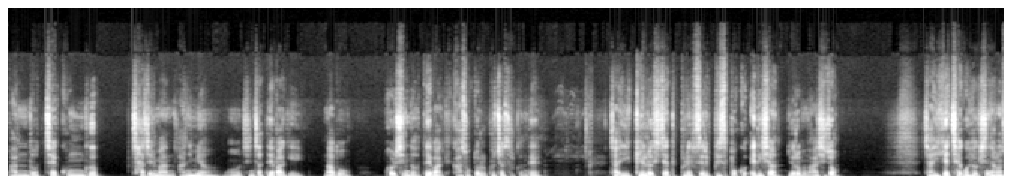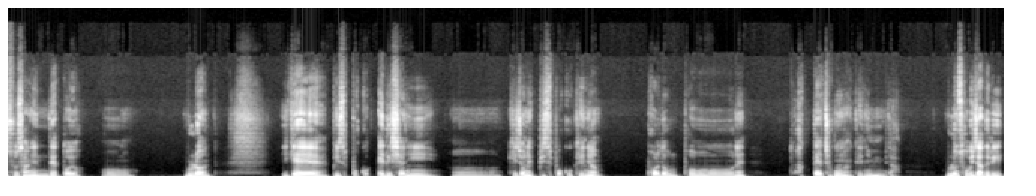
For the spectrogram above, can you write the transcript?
반도체 공급 차질만 아니면 어, 진짜 대박이 나도 훨씬 더 대박의 가속도를 붙였을 건데 자, 이 갤럭시 Z 플립 3 비스포크 에디션 여러분 아시죠? 자, 이게 최고 혁신상을 수상했는데 또요. 어, 물론 이게 비스포크 에디션이 어, 기존의 비스포크 개념 폴더블 폰에 확대 적용한 개념입니다. 물론 소비자들이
